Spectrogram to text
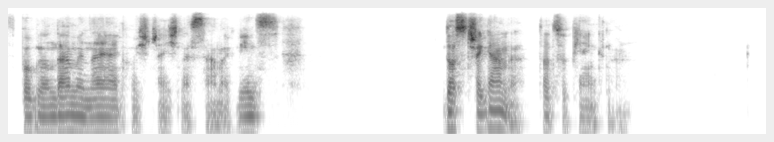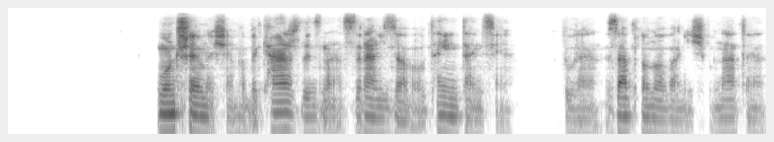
Spoglądamy na jakąś część nas samych, więc dostrzegamy to, co piękne. Łączymy się, aby każdy z nas zrealizował te intencje, które zaplanowaliśmy na te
